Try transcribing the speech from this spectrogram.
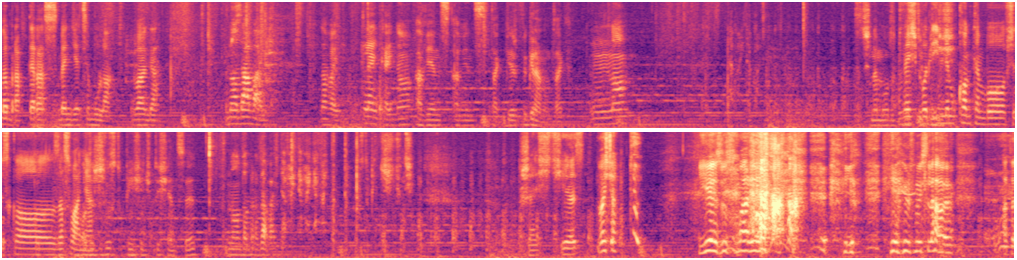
dobra, teraz będzie cebula. Uwaga. No dawaj. Dawaj, klękaj, no. A więc, a więc tak, pierw wygraną, tak? No, Zaczynamy od weź pod 250 innym kątem, bo wszystko Od zasłaniasz. 250 tysięcy. No dobra, dawaj, dawaj, dawaj, dawaj. 150. 6 jest. 20. Ty! Jezus Maria! ja, ja już myślałem. A to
